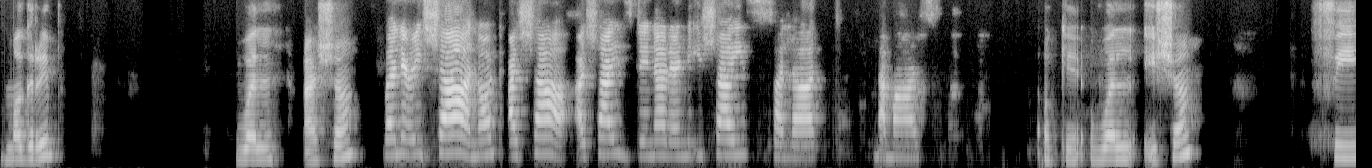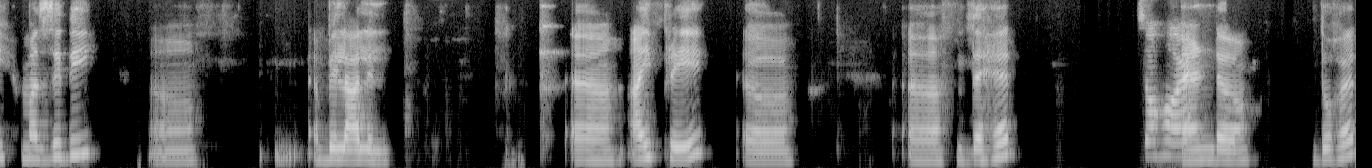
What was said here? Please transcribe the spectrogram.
Maghrib Wal Asha. Wal Isha, not Asha. Asha is dinner and Isha is Salat, Namaz. Okay. Wal Isha. Fi Masjidi uh, Bilalil. Uh, I pray uh, uh, Deher and uh, Dohar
